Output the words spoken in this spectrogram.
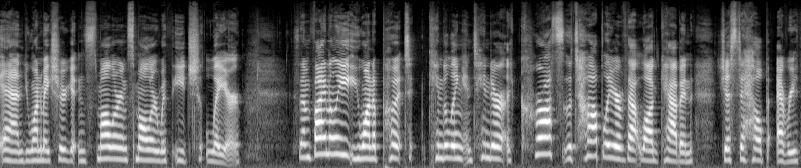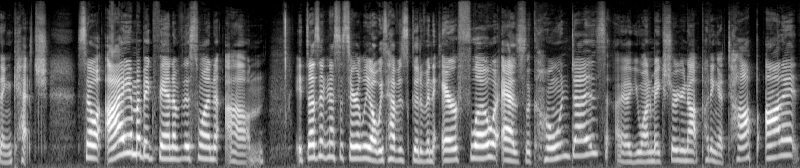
and you want to make sure you're getting smaller and smaller with each layer. So then finally, you want to put kindling and tinder across the top layer of that log cabin just to help everything catch. So I am a big fan of this one. Um, it doesn't necessarily always have as good of an airflow as the cone does. Uh, you want to make sure you're not putting a top on it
